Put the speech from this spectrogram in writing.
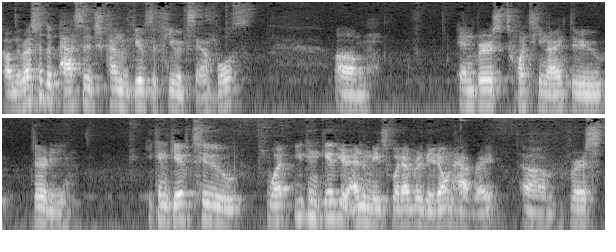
Um, the rest of the passage kind of gives a few examples. Um, in verse 29 through 30, you can give to what you can give your enemies whatever they don't have, right? Um, verse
